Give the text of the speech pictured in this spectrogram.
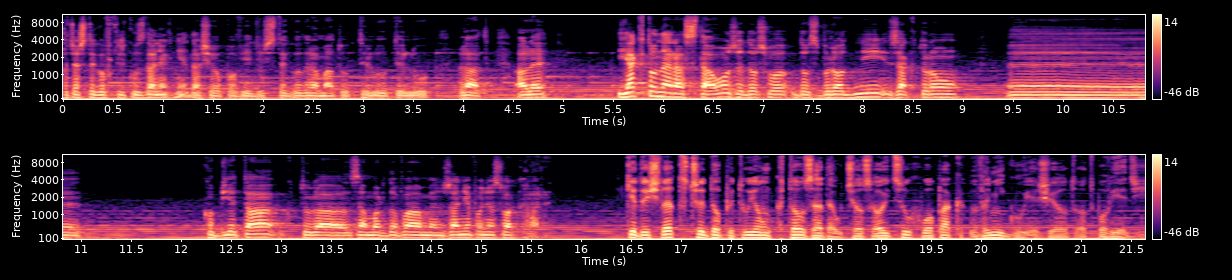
chociaż tego w kilku zdaniach nie da się opowiedzieć, tego dramatu tylu, tylu lat, ale jak to narastało, że doszło do zbrodni, za którą e, kobieta, która zamordowała męża, nie poniosła kary? Kiedy śledczy dopytują, kto zadał cios ojcu, chłopak wymiguje się od odpowiedzi.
